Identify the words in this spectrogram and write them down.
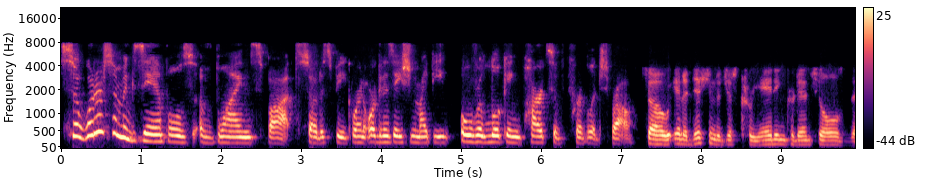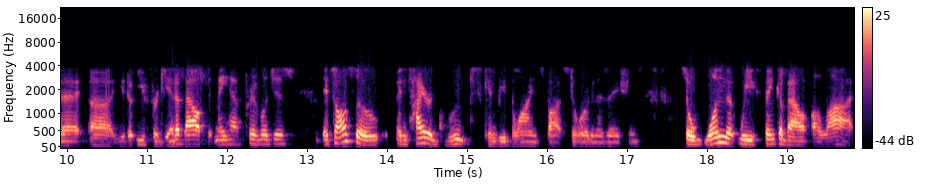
So, what are some examples of blind spots, so to speak, where an organization might be overlooking parts of privilege sprawl? So, in addition to just creating credentials that uh, you you forget about that may have privileges, it's also entire groups can be blind spots to organizations. So one that we think about a lot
